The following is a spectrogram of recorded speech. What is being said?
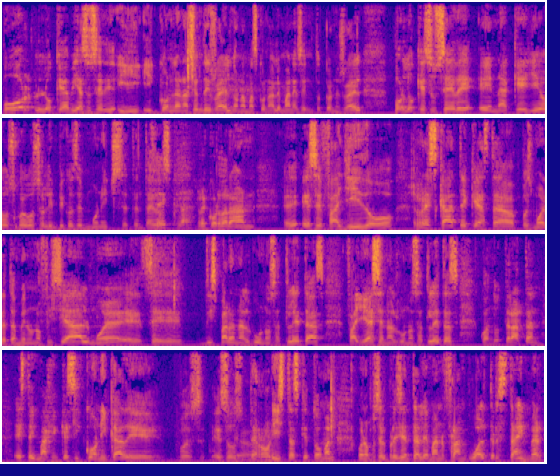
por lo que había sucedido, y, y con la nación de Israel, no nada más con Alemania, sino con Israel, por lo que sucede en aquellos Juegos Olímpicos de Múnich 72. Sí, claro. Recordarán eh, ese fallido rescate que hasta pues muere también un oficial, muere, eh, se disparan algunos atletas, fallecen algunos atletas cuando tratan esta imagen que es icónica de pues esos terroristas que toman. Bueno, pues el presidente alemán Frank Walter Steinmeier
